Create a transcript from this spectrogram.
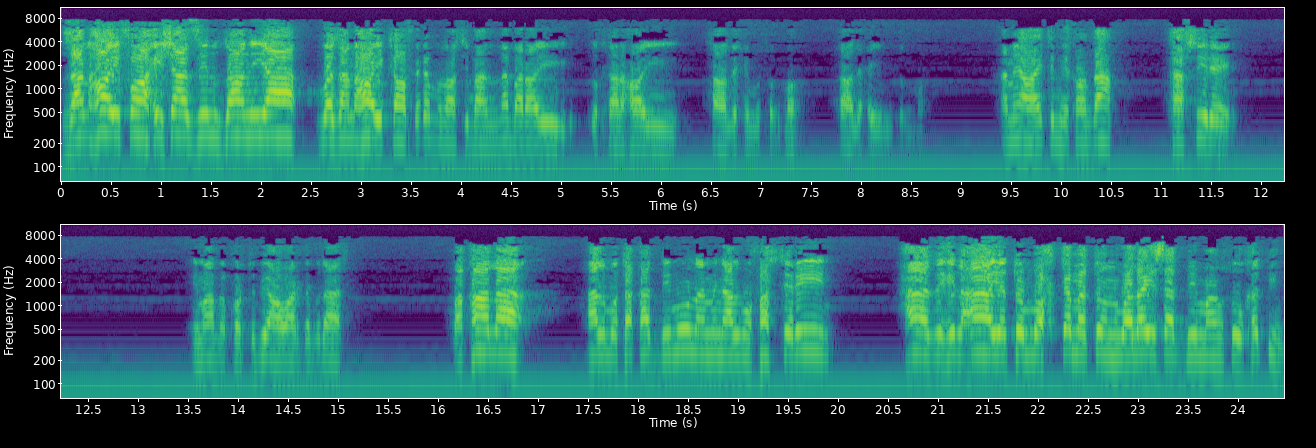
زنهای فاحشه زنزانیه و زنهای کافر مناسبند نه برای دخترهای صالح مسلمان صالحی مسلمان. همین آیت میخواندم تفسیر امام قرطبی آورده بوده است. و قال المتقدمون من المفسرين هذه الآية محكمة وليست بمنسوخة.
